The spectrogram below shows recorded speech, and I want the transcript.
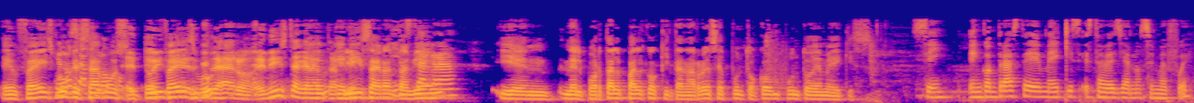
en Facebook estamos. En Twitter, en Facebook, claro. En Instagram en, también. en Instagram, Instagram. también y en, en el portal palcoquintanarroense.com.mx. Sí, encontraste MX, esta vez ya no se me fue.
